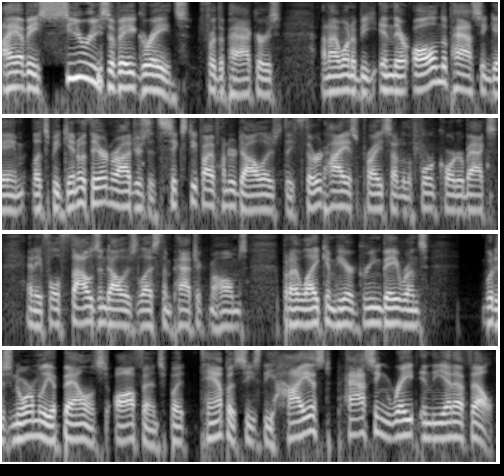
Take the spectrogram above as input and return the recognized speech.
I have a series of A grades for the Packers, and I want to be in there all in the passing game. Let's begin with Aaron Rodgers at $6,500, the third highest price out of the four quarterbacks, and a full $1,000 less than Patrick Mahomes. But I like him here. Green Bay runs what is normally a balanced offense, but Tampa sees the highest passing rate in the NFL.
